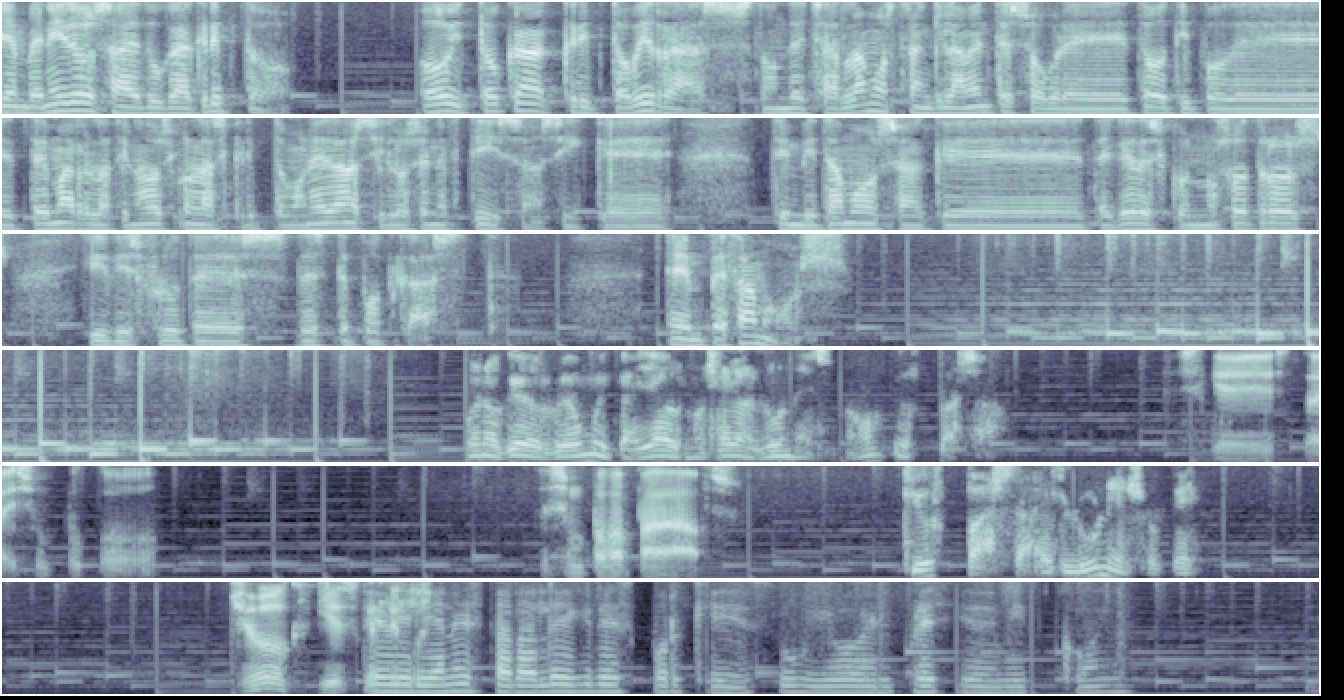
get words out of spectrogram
Bienvenidos a Educa Cripto. Hoy toca Criptobirras, donde charlamos tranquilamente sobre todo tipo de temas relacionados con las criptomonedas y los NFTs, así que te invitamos a que te quedes con nosotros y disfrutes de este podcast. Empezamos. Bueno, que os veo muy callados, no será el lunes, ¿no? ¿Qué os pasa? Es que estáis un poco es un poco apagados. ¿Qué os pasa? ¿Es lunes o qué? Yo, ¿qué quieres que Deberían estar alegres porque subió el precio de Bitcoin.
